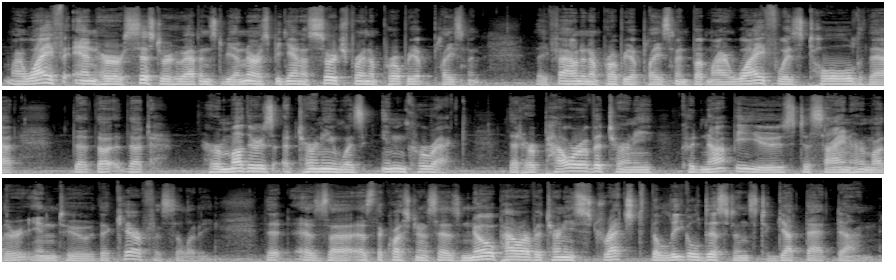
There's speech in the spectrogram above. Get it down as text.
my wife and her sister, who happens to be a nurse, began a search for an appropriate placement. They found an appropriate placement, but my wife was told that that the, that her mother's attorney was incorrect, that her power of attorney could not be used to sign her mother into the care facility. That, as, uh, as the questioner says, no power of attorney stretched the legal distance to get that done.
